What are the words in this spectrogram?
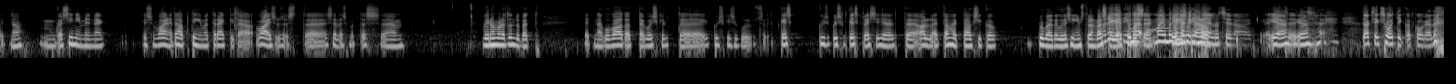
et noh, kas inimene, kes on vaene, tahab tingimata rääkida vaesusest äh, selles mõttes. äh, või noh, mulle tundub, et, et nagu vaadata kuskilt, kuskilsuguse kesk, kuskilt keskklassi äh, alla, et ah, et tahaks ikka lugeda, kuidas inimestel on raske. tegelikult ei mõelnud, ma ei, ma tegelikult ei mõelnud seda, et, et, et tahaks eksootikat kogeda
